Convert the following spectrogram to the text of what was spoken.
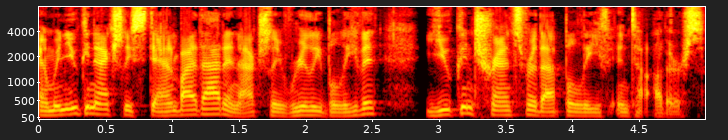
And when you can actually stand by that and actually really believe it, you can transfer that belief into others.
